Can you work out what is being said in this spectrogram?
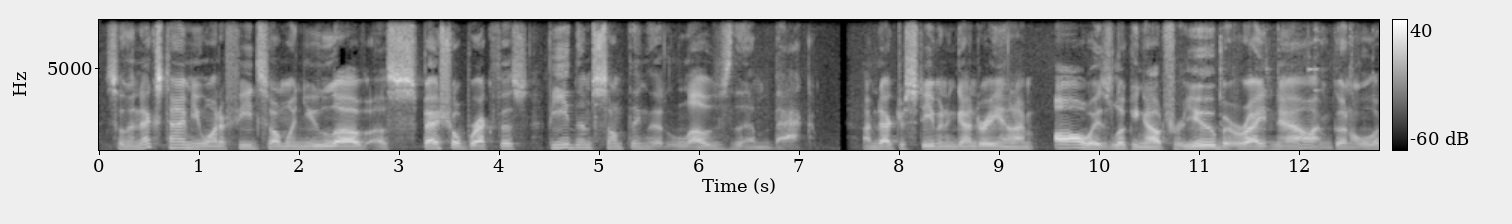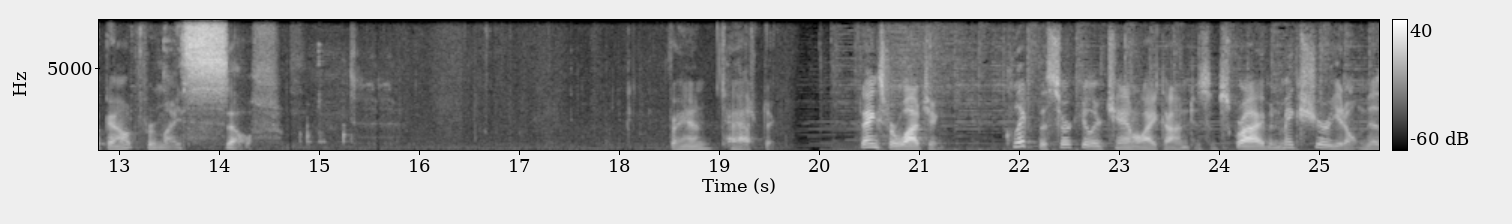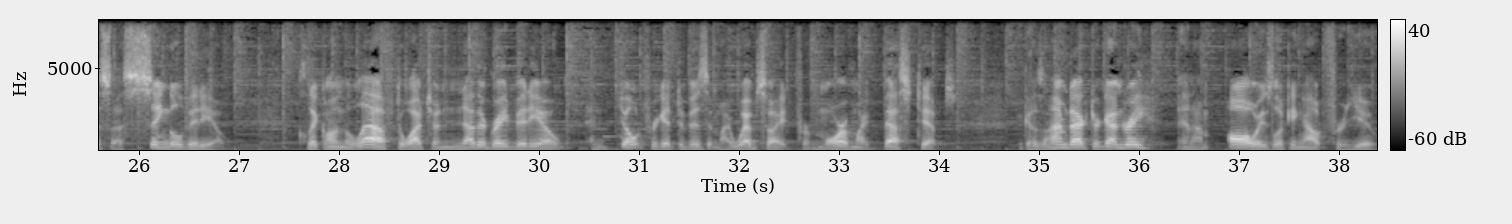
So the next time you want to feed someone you love a special breakfast, feed them something that loves them back. I'm Dr. Steven Gundry, and I'm always looking out for you, but right now I'm going to look out for myself. Fantastic. Thanks for watching. Click the circular channel icon to subscribe and make sure you don't miss a single video. Click on the left to watch another great video, and don't forget to visit my website for more of my best tips. Because I'm Dr. Gundry, and I'm always looking out for you.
